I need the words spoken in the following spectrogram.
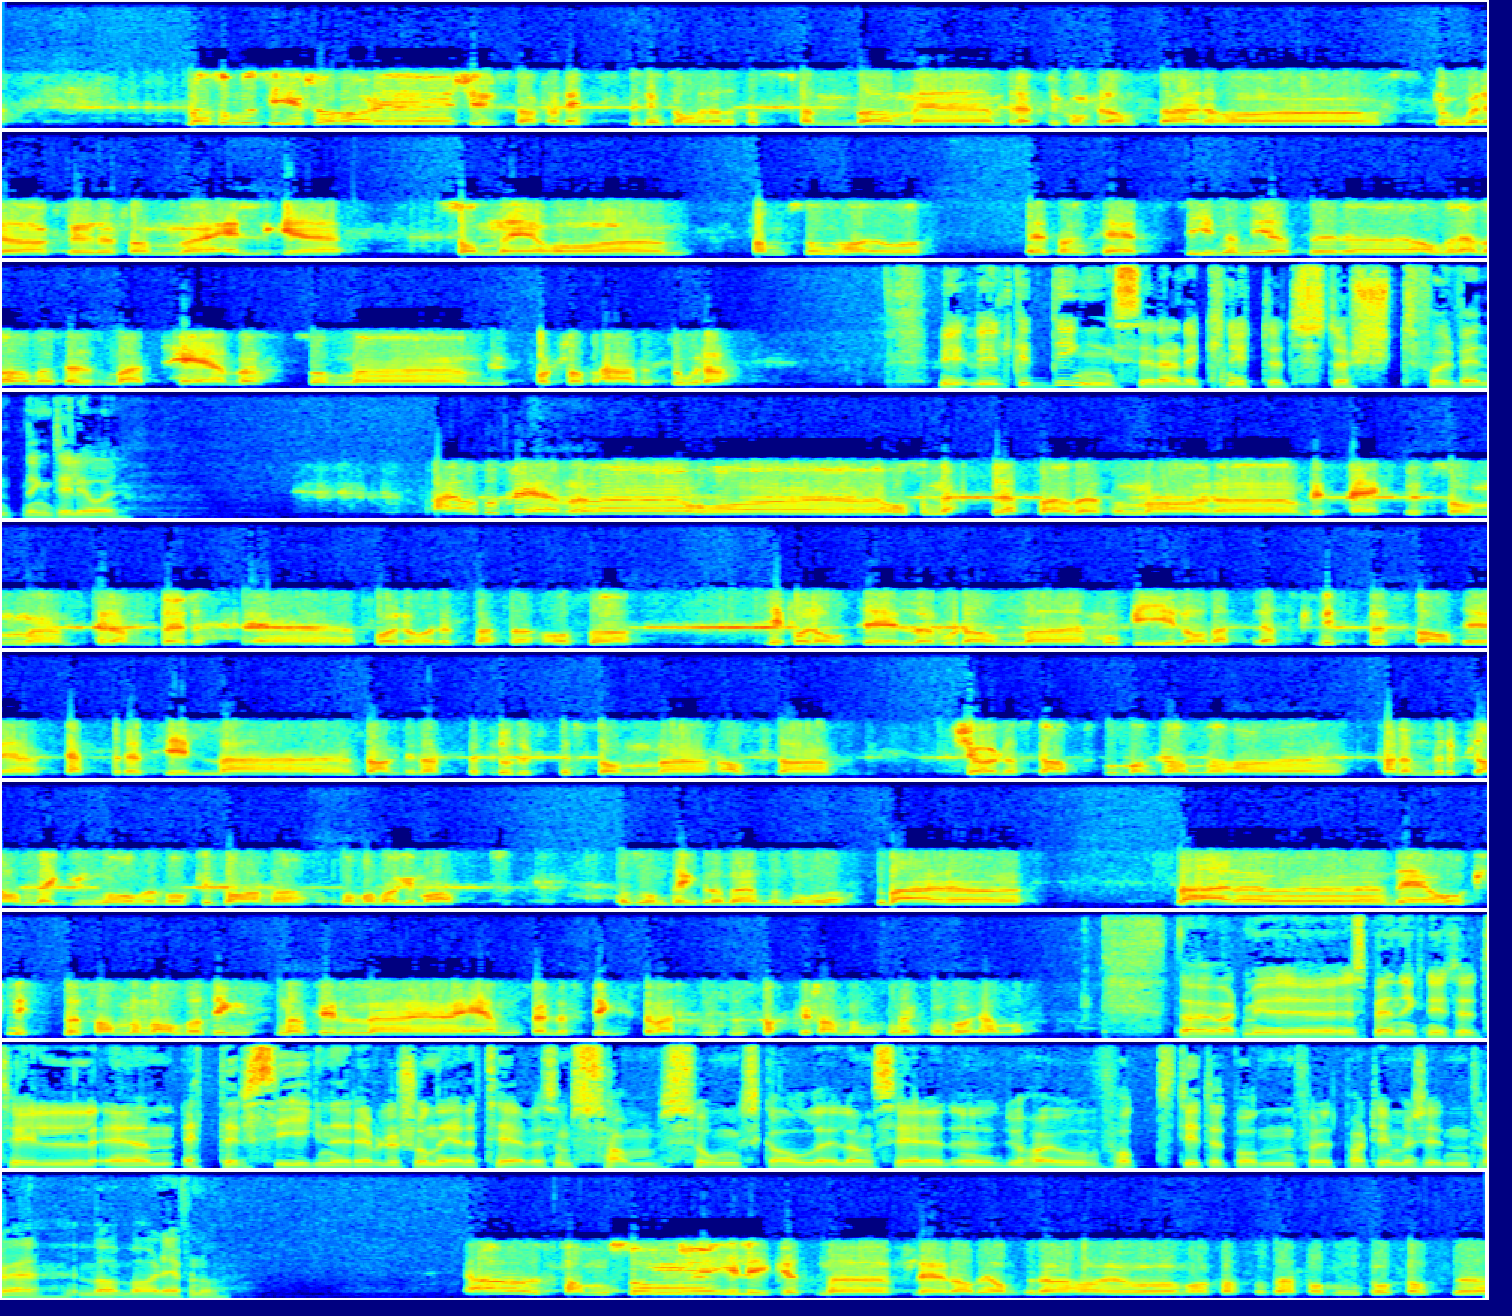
Men som du sier, så har de tjuvstarta litt. De begynte allerede på søndag med en pressekonferanse her. Og store aktører som LG, Sony og Samsung har jo presentert sine nyheter allerede. allerede. Det ser ut som det er TV som eh, fortsatt er det store. Hvilke dingser er det knyttet størst forventning til i år? Nei, altså TV eh, og også nettbrett er jo det som har blitt pekt ut som trender for årets messe. Også i forhold til hvordan mobil og nettbrett knyttes stadig tettere til dagligdagse produkter, som alt fra kjøleskap, hvor man kan ha kalenderplanlegging og overvåke barna når man lager mat. Og sånne ting, for å nevne noe. Da. Så det er, eh, det er eh, det å knytte sammen alle dingsene til én eh, felles dingseverden som snakker sammen, som liksom går igjen. Da. Det har jo vært mye spenning knyttet til en ettersigende revolusjonerende TV som Samsung skal lansere. Du har jo fått tittet på den for et par timer siden, tror jeg. Hva var det for noe? Samsung, i likhet med flere av de andre, har jo nå kastet seg på den såkalte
